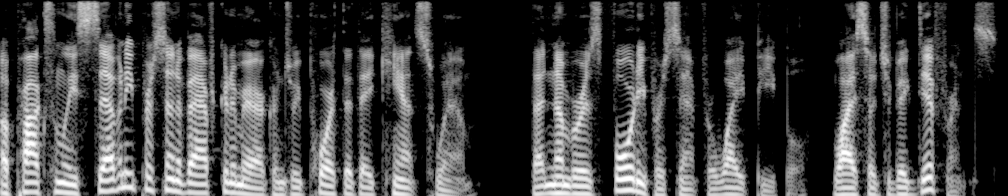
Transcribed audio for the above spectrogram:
Approximately 70% of African Americans report that they can't swim. That number is 40% for white people. Why such a big difference?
